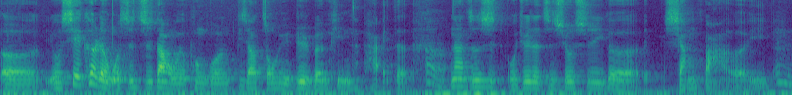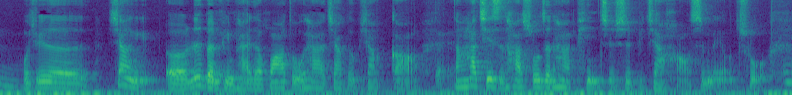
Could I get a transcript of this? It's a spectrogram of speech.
呃有些客人我是知道，我有碰过比较忠于日本品牌的，嗯，那就是我觉得只就是一个想法而已。嗯，我觉得像呃日本品牌的花朵，它的价格比较高，对，然后它其实它说真的，它的品质是比较好，是没有错。嗯，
